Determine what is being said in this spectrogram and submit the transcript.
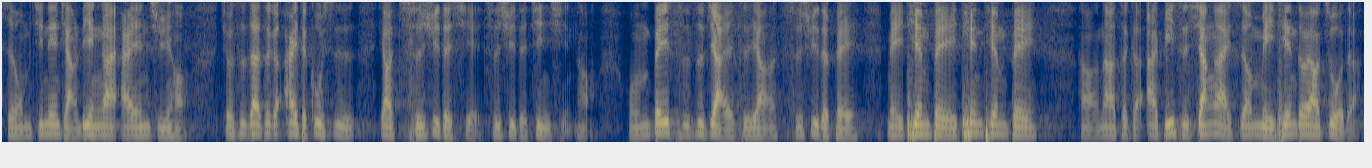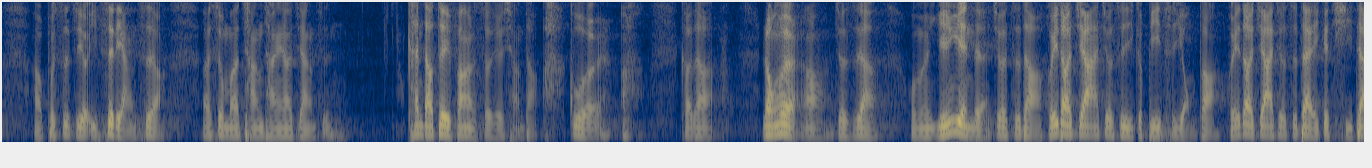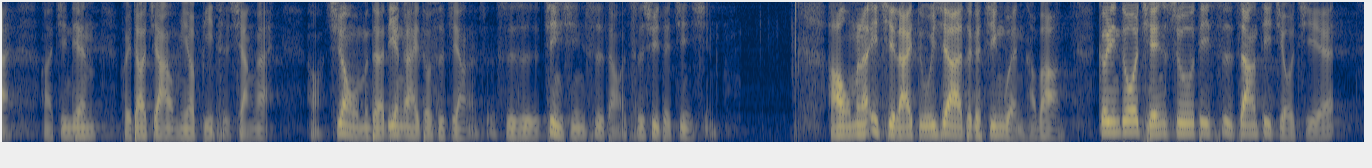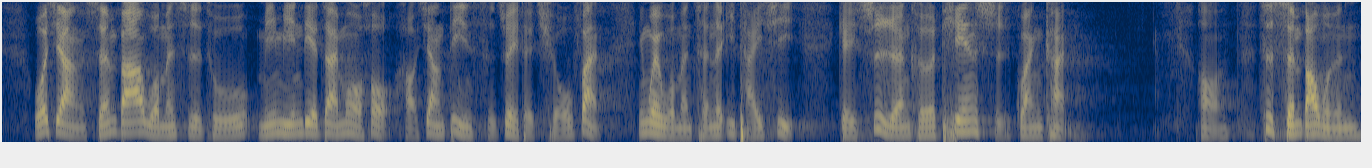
所以我们今天讲恋爱 I N G 哈，就是在这个爱的故事要持续的写，持续的进行哈。我们背十字架也是一样，持续的背，每天背，天天背啊。那这个爱彼此相爱是要每天都要做的啊，不是只有一次两次啊。而是我们常常要这样子，看到对方的时候就想到啊，孤儿啊，看到龙儿啊，就这样我们远远的就知道，回到家就是一个彼此拥抱，回到家就是带一个期待啊。今天回到家，我们要彼此相爱，好，希望我们的恋爱都是这样子，是是进行式的，持续的进行。好，我们来一起来读一下这个经文，好不好？哥林多前书第四章第九节。我想，神把我们使徒明明列在幕后，好像定死罪的囚犯，因为我们成了一台戏，给世人和天使观看。哦，是神把我们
